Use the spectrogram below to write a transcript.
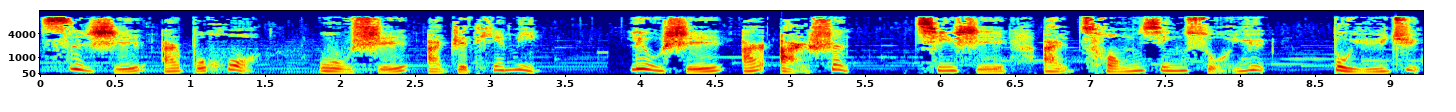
四十而不惑，五十而知天命，六十而耳顺，七十而从心所欲，不逾矩。”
